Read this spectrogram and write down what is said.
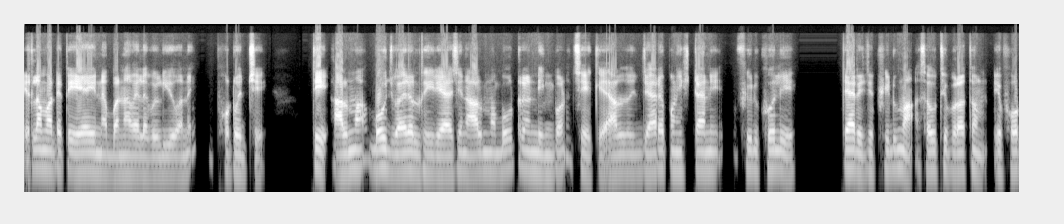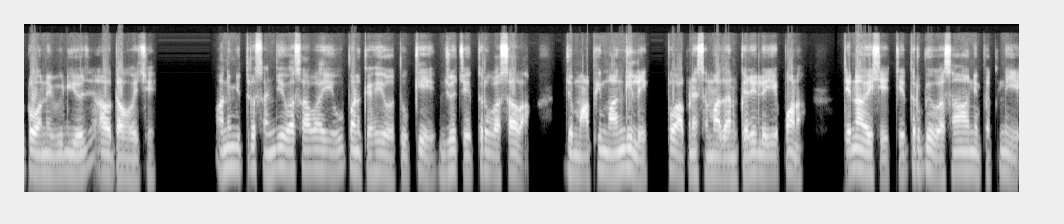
એટલા માટે તે એઆઈના બનાવેલા વીડિયો અને ફોટો જ છે. તે હાલમાં બહુ જ વાયરલ થઈ રહ્યા છે અને હાલમાં બહુ ટ્રેન્ડિંગ પણ છે કે હાલ જ્યારે પણ ઇન્સ્ટાની ફીડ ખોલીએ, ત્યારે જે ફીડમાં સૌથી પ્રથમ એ ફોટો અને વીડિયો જ આવતા હોય છે. અને મિત્રો સંજય વસાવાએ એવું પણ કહ્યું હતું કે, જો ચેતર વસાવા જો માફી માંગી લે તો આપણે સમાધાન કરી લઈએ પણ તેના વિશે ચેતરભાઈ વસાવાની પત્નીએ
